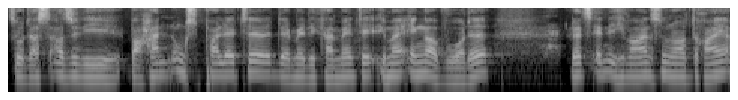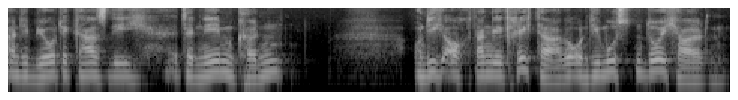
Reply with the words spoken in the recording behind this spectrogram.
so dass also die Behandlungspalette der Medikamente immer enger wurde. Letztendlich waren es nur noch drei Antibiotikas, die ich hätte nehmen können und die ich auch dann gekriegt habe und die mussten durchhalten.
